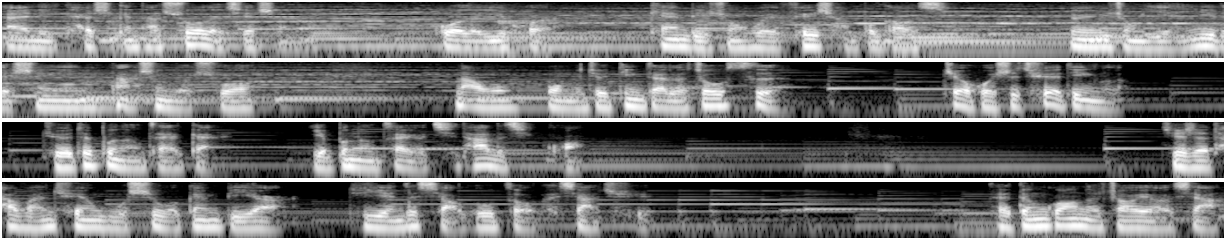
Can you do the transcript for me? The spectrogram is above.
艾莉开始跟他说了些什么。过了一会儿 c a n b y 中尉非常不高兴，用一种严厉的声音大声地说：“那我我们就定在了周四，这回是确定了，绝对不能再改，也不能再有其他的情况。”接着他完全无视我跟比尔，就沿着小路走了下去。在灯光的照耀下，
